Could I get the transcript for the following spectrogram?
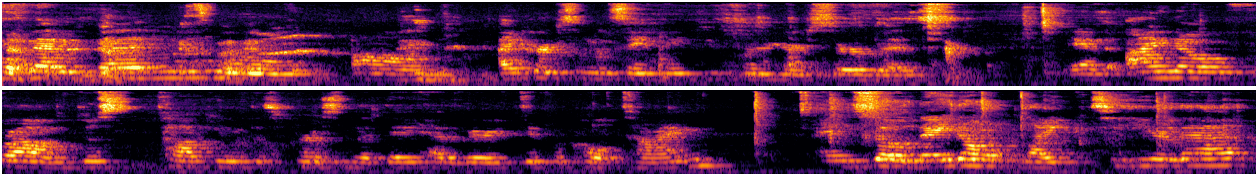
met a vet who, um, I heard someone say thank you for your service. And I know from just talking with this person that they had a very difficult time. And so they don't like to hear that.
